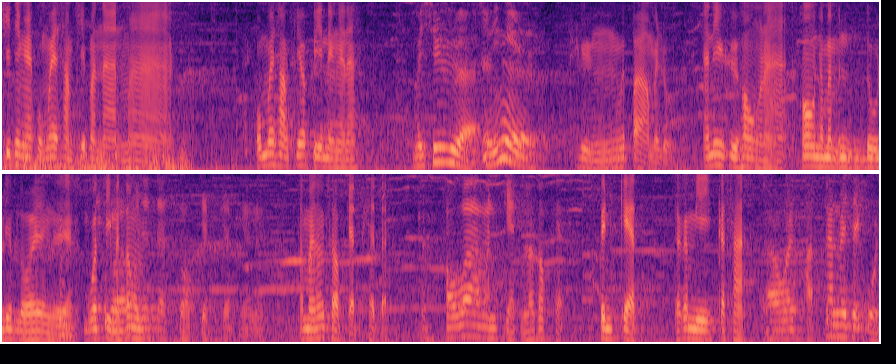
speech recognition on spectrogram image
คิดยังไงผมไม่ได้ทำคลิปมานานมาก ผมไม่ทำคลิปมาปีหนึ่งเลยนะ ไม่เชื่อ ถึงเออถึงหรือเปล่าไม่รู้ อันนี้คือห้องนะฮะ ห้องทำไมมันดูเรียบร้อยจังเลยปกติมันต้องจะจัดสอบเก็ดแกดเลยทำไมต้องสอบแกดแพดอะเพราะว่ามันเก็ดแล้วก็แกดเป็นแกดแล้วก็มีกระทะ เอาไว้ผัดนั่นไม่ใช่คน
